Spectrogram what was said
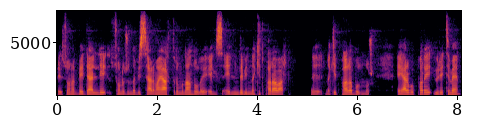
E, sonra bedelli sonucunda bir sermaye arttırımından dolayı elinde bir nakit para var. E, nakit para bulunur. Eğer bu parayı üretime,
